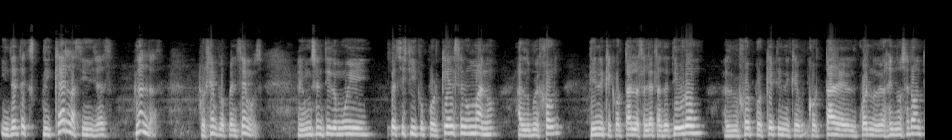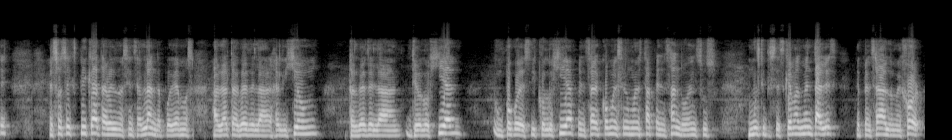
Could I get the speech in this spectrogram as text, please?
intenta explicar las ciencias blandas. Por ejemplo, pensemos en un sentido muy específico por qué el ser humano a lo mejor tiene que cortar las aletas de tiburón, a lo mejor por qué tiene que cortar el cuerno del rinoceronte. Eso se explica a través de una ciencia blanda. Podríamos hablar a través de la religión, a través de la teología, un poco de psicología, pensar cómo el ser humano está pensando en sus múltiples esquemas mentales, de pensar a lo mejor,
